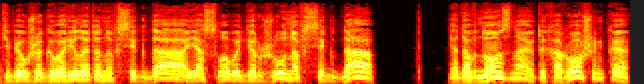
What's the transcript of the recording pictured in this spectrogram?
тебе уже говорил это навсегда, а я слово держу навсегда. Я давно знаю, ты хорошенькая,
